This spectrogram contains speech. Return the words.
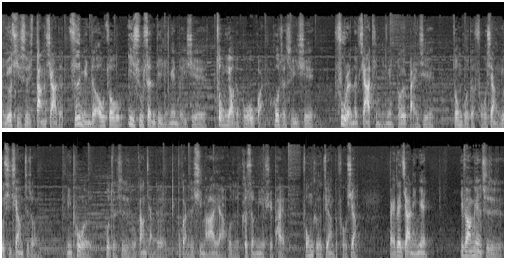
尤其是当下的知名的欧洲艺术圣地里面的一些重要的博物馆，或者是一些富人的家庭里面，都会摆一些中国的佛像，尤其像这种尼泊尔。或者是我刚刚讲的，不管是喜马拉雅或者克什米尔学派风格这样的佛像，摆在家里面，一方面是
